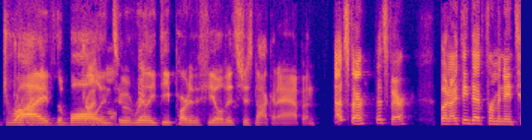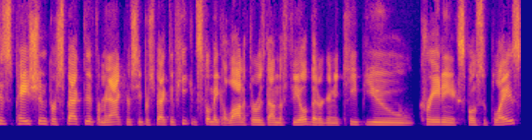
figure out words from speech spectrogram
drive, drive the ball drive into ball. a really yeah. deep part of the field, it's just not going to happen. That's fair. That's fair. But I think that from an anticipation perspective, from an accuracy perspective, he can still make a lot of throws down the field that are going to keep you creating explosive plays.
